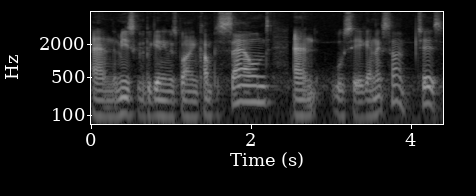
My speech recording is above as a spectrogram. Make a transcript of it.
And the music at the beginning was by Encompass Sound. And we'll see you again next time. Cheers.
